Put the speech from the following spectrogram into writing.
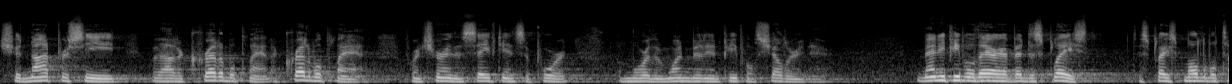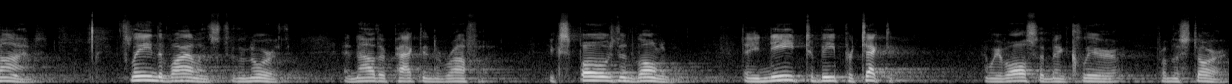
should not proceed without a credible plan, a credible plan for ensuring the safety and support of more than 1 million people sheltering there. Many people there have been displaced, displaced multiple times, fleeing the violence to the north, and now they're packed into Rafah, exposed and vulnerable. They need to be protected. And we've also been clear from the start.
